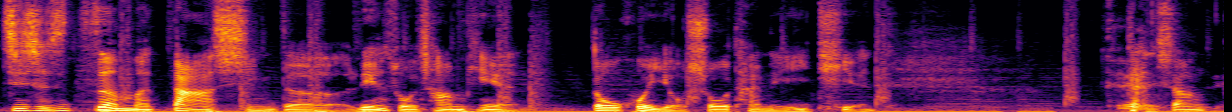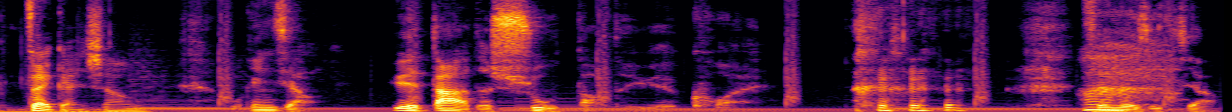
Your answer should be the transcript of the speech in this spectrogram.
即使是这么大型的连锁唱片，都会有收摊的一天。感伤，再感伤。我跟你讲，越大的树倒的越快。真的是这样。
